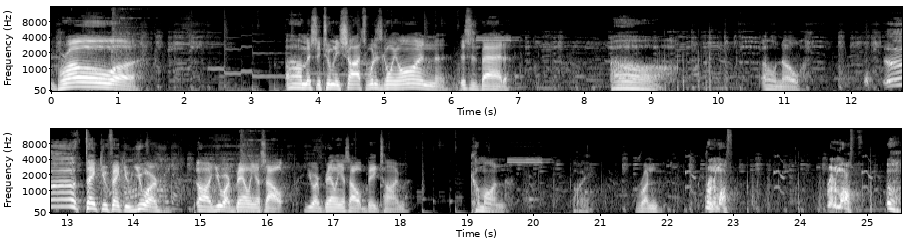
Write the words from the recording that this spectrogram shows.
Bro. Oh, I'm missing too many shots. What is going on? This is bad. Oh. Oh, no. Uh, thank you, thank you. You are... Uh, you are bailing us out. You are bailing us out big time. Come on. Okay. Run. Run him off. Run him off. Ugh.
